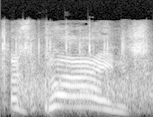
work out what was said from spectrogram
Those planes!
